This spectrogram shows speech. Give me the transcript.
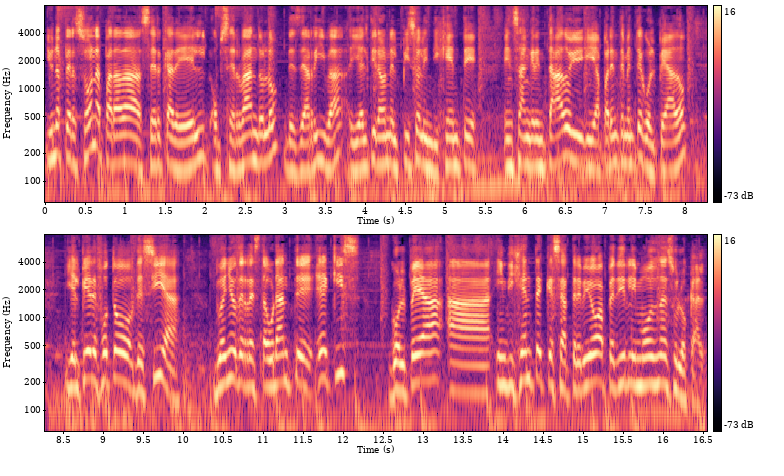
y una persona parada cerca de él, observándolo desde arriba, y él tirado en el piso el indigente ensangrentado y, y aparentemente golpeado. Y el pie de foto decía, dueño de restaurante X, golpea a indigente que se atrevió a pedir limosna en su local.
